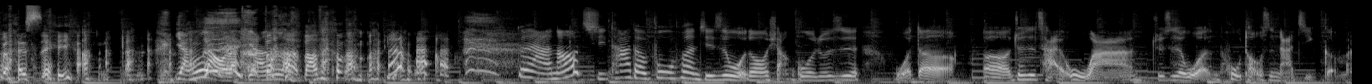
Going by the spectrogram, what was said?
把谁养大？养老了，养老爸爸妈妈养老。对啊，然后其他的部分其实我都有想过，就是我的呃，就是财务啊，就是我户头是哪几个嘛，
